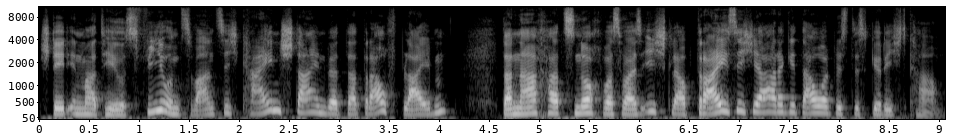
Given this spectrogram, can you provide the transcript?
steht in Matthäus 24, kein Stein wird da drauf bleiben. Danach hat es noch, was weiß ich, glaube 30 Jahre gedauert, bis das Gericht kam.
